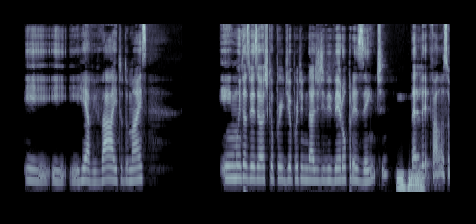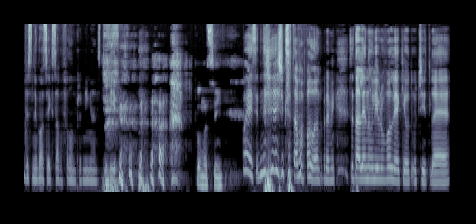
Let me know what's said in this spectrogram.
e, e, e, reavivar e tudo mais. E muitas vezes eu acho que eu perdi a oportunidade de viver o presente. Uhum. Né, fala sobre esse negócio aí que você estava falando para mim antes do livro. Como assim? Ué, esse desejo que você estava falando para mim. Você está lendo um livro, eu vou ler aqui, o, o título é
